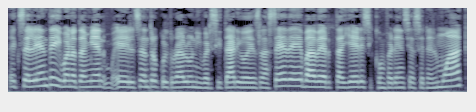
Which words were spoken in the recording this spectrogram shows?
Excelente. Y bueno, también el Centro Cultural Universitario es la sede. Va a haber talleres y conferencias en el MUAC,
